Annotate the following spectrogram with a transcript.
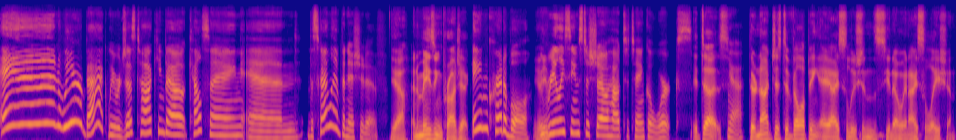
And we're back. We were just talking about Kelsang and the Skylamp Initiative. Yeah, an amazing project. Incredible. Yeah. It really seems to show how Tatanka works. It does. Yeah. They're not just developing AI solutions, you know, in isolation.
